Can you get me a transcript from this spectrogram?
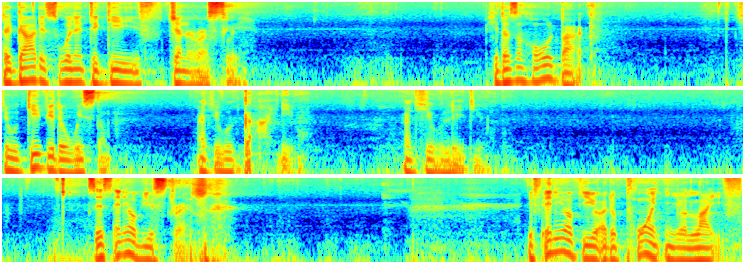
that God is willing to give generously. He doesn't hold back. He will give you the wisdom and He will guide you and He will lead you. So, is any of you stretched? if any of you are at a point in your life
